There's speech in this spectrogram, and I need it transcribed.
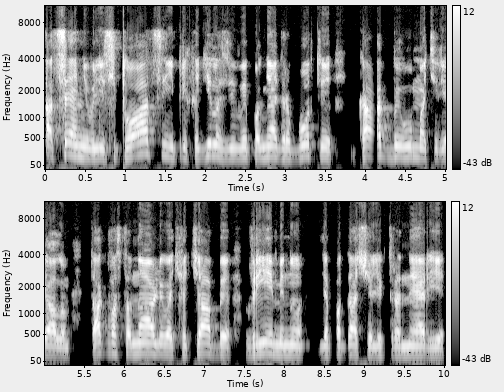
оценивали ситуации, и приходилось выполнять работы как БУ материалом, так восстанавливать хотя бы временно для подачи электроэнергии,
